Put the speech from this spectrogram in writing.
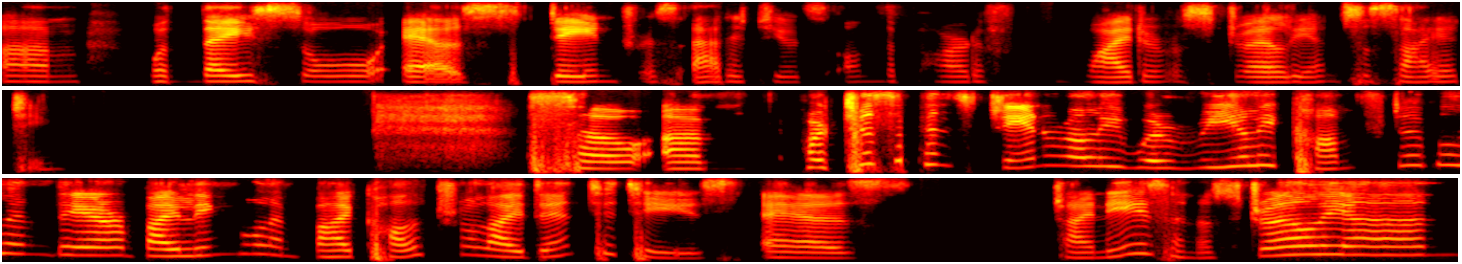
um, what they saw as dangerous attitudes on the part of wider Australian society. So um, participants generally were really comfortable in their bilingual and bicultural identities as Chinese and Australian.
